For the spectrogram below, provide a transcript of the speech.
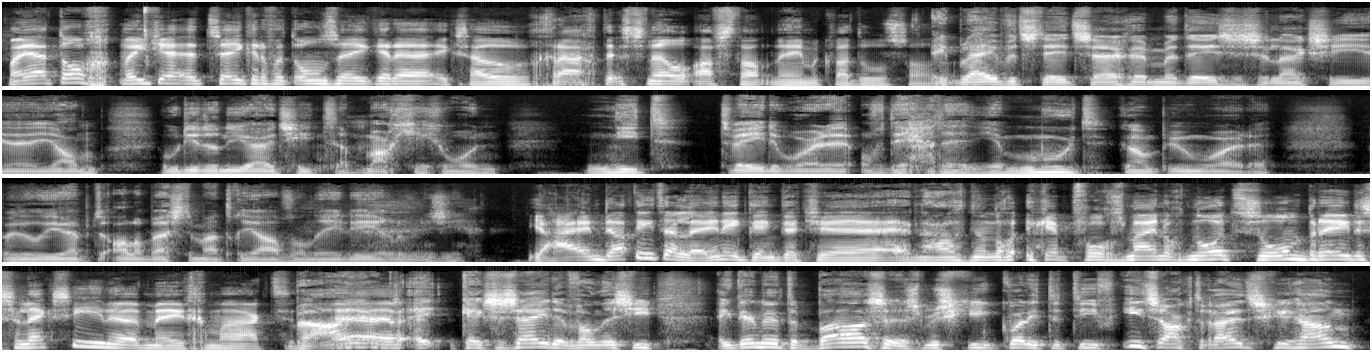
maar ja, toch, weet je, het zekere voor het onzekere. Ik zou graag ja. snel afstand nemen qua doelsaldo. Ik blijf het steeds zeggen met deze selectie, Jan. Hoe die er nu uitziet, dat mag je gewoon niet tweede worden of derde. Je moet kampioen worden. Ik bedoel, je hebt het allerbeste materiaal van de hele Eredivisie. Ja, en dat niet alleen. Ik denk dat je. Nou, nog, ik heb volgens mij nog nooit zo'n brede selectie uh, meegemaakt. Bij Ajax, uh, kijk, ze zeiden van is hij. Ik denk dat de basis misschien kwalitatief iets achteruit is gegaan.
